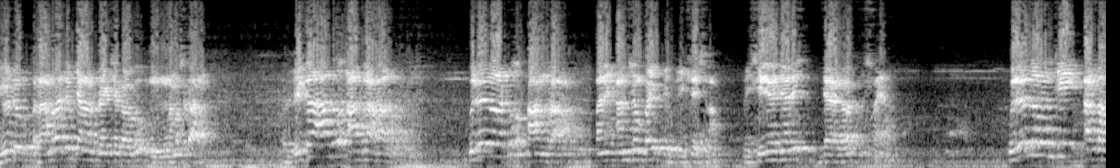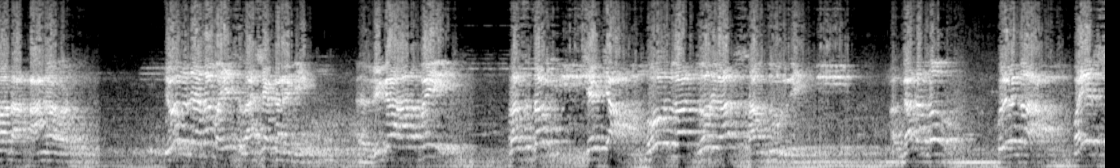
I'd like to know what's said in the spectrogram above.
యూట్యూబ్ రామరాజ్యం ఛానల్ ప్రేక్షకులకు నమస్కారం. విగ్రహాలు ఆగ్రహాలు. పులివెలకు ఆంధ్ర అనే అంశంపై విశ్లేషణ. మీ సీనియర్ జర్నలిస్ట్ జరగల కృష్ణయ్య పులివెల నుంచి ఆ తర్వాత ఆంధ్ర వరకు. యువత నేత వైఎస్ రాజశేఖర రెడ్డి. విగ్రహాలపై ప్రస్తుతం చర్చ హోరుగా జోరుగా సాగుతూ ఉంది గతంలో పులివెందుల వైఎస్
